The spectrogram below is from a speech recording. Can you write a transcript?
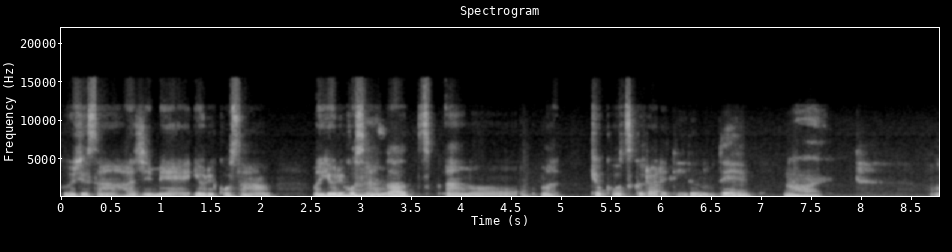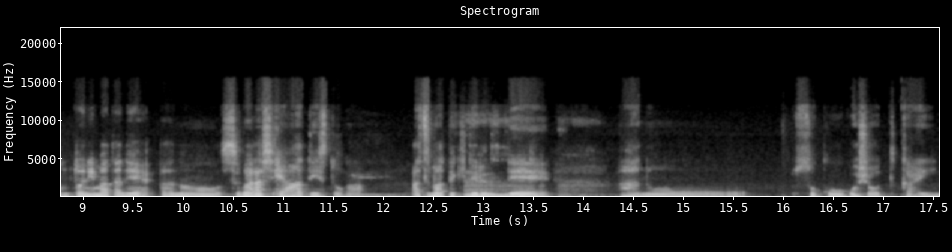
宇治さんはじめ、よりこさん、まあ、よりこさんがつ、あの、まあ、曲を作られているので、はい。本当にまたね、あの、素晴らしいアーティストが集まってきてるんで、あの、そこをご紹介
